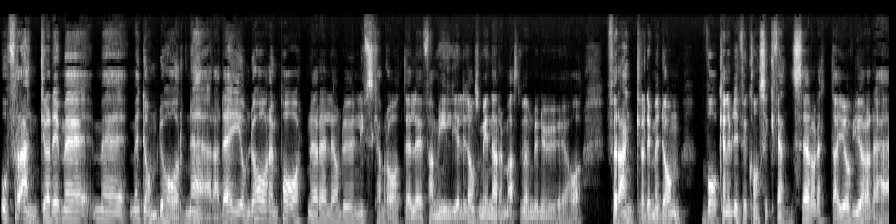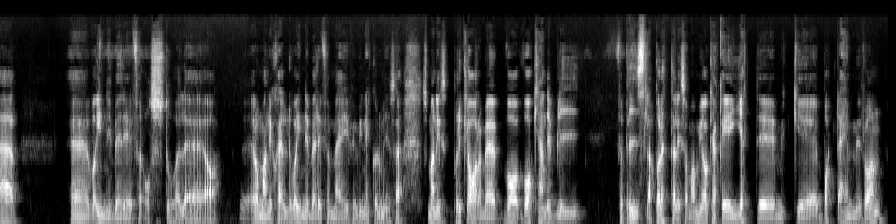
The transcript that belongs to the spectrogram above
och förankra det med, med, med dem du har nära dig. Om du har en partner eller om du är en livskamrat eller familj eller de som är närmast, vem du nu har. Förankra det med dem. Vad kan det bli för konsekvenser av detta? Jag vill göra det här. Eh, vad innebär det för oss då? Eller, ja, eller om man är själv, vad innebär det för mig, för min ekonomi? Så, här. så man är på det klara med vad, vad kan det bli för prislapp på detta liksom. Om jag kanske är jättemycket borta hemifrån.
